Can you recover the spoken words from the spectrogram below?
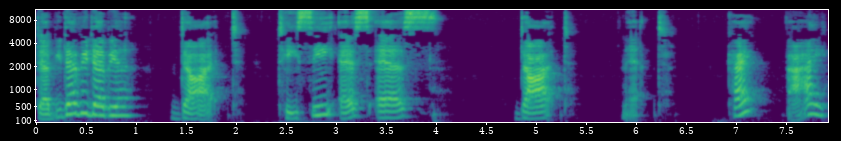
www.tcss.net. Bye.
